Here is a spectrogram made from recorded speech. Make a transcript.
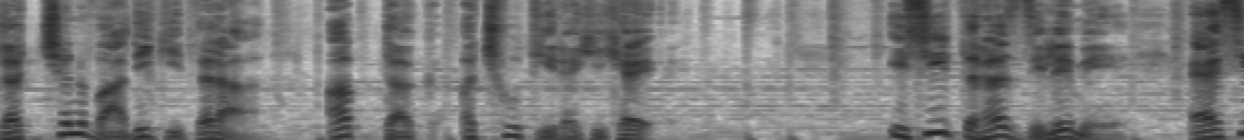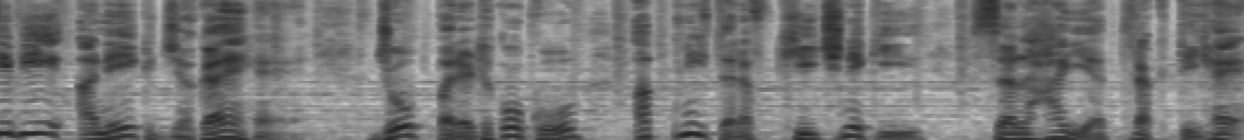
दक्षिण वादी की तरह अब तक अछूती रही है। इसी तरह ज़िले में ऐसी भी अनेक जगह हैं जो पर्यटकों को अपनी तरफ़ खींचने की सलाहियत रखती हैं,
